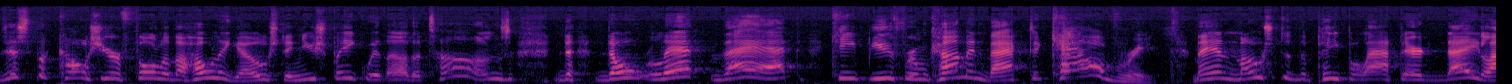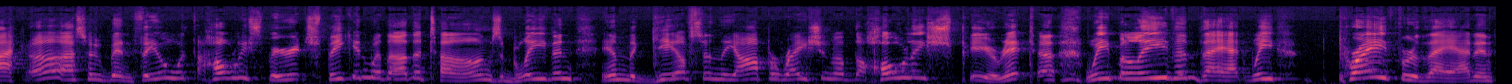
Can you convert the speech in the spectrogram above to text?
just because you're full of the Holy Ghost and you speak with other tongues, don't let that keep you from coming back to Calvary. Man, most of the people out there today, like us, who've been filled with the Holy Spirit, speaking with other tongues, believing in the gifts and the operation of the Holy Spirit, uh, we believe in that. We Pray for that and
